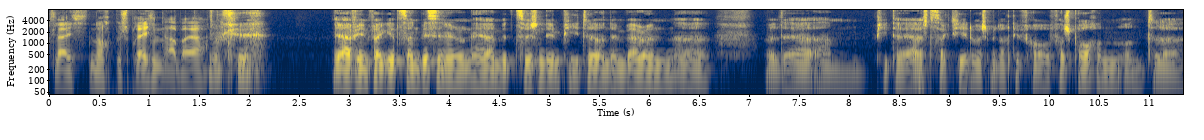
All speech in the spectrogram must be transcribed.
gleich noch besprechen, aber ja. Okay. Ja, auf jeden Fall geht's dann ein bisschen hin und her mit zwischen dem Peter und dem Baron, äh, weil der ähm, Peter ja erst sagt, hier, du hast mir doch die Frau versprochen und äh,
